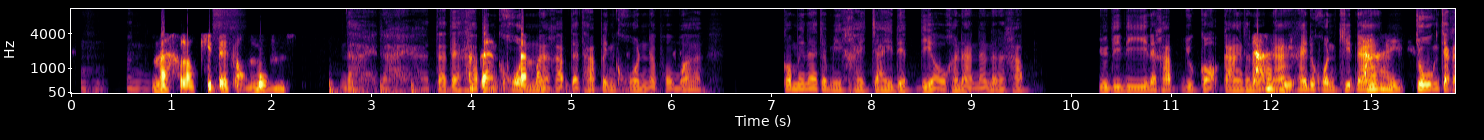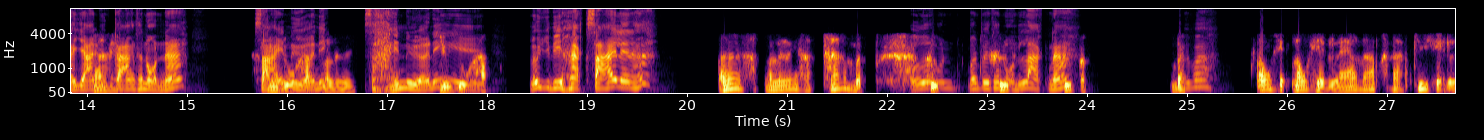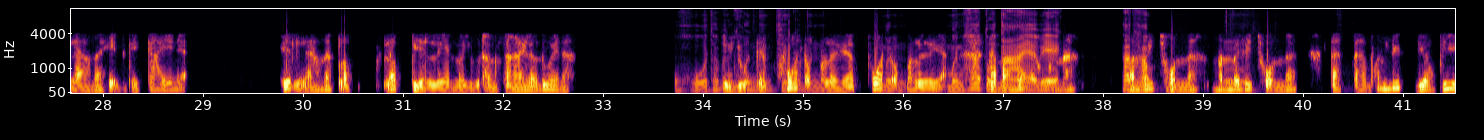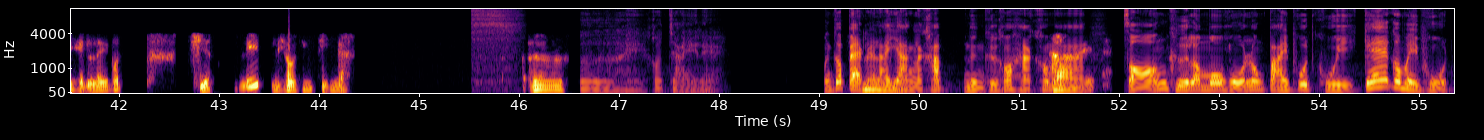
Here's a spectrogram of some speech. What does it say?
อือหือมันนะเราคิดได้สองมุม ได้ได้ฮะแต่แต่ถ้าแต่เป็นคนแต่มันนะครับ แต่ถ้าเป็นคนนะผมว่าก็ไม่น่าจะมีใครใจเด็ดเดี่ยวขนาดนั้นนะนะครับ อยู่ดีๆนะครับ อยู่เกาะกลางถนนนะใช่ให้ทุกคนคิดนะใช่จูงจักรยานใช่อยู่กลางถนนนะ สายเหนืออยู่ๆหักนี่มาเลยสายเหนือนี่อยู่ๆหักแล้วอยู่ดีหักซ้ายเลยนะเออหักมาเลยหักข้ามแบบ เออคือมันมันเป็นถนนหลักนะคือแบบแบบใช่ปะเราเห็นเราเห็นแล้วนะขนาดที่เห็นแล้วนะเห็นไกลๆเนี่ย เห็นแล้วนะเราแล้วเปลี่ยนเลนมาอยู่ทางซ้ายแล้วด้วยนะโอ้โหถ้าเป็นอคยู่นๆจแกริงพรวดๆออกมาเลยอะพรวดออกมาเลยอะเหมือนฆ่าตัวแต่มันตายไม่อะชพี่นเอ็กซ์นะถ้ามันทำไม่ชนนะมันอืมไม่ได้ชนนะแต่แต่ว่านิดเดียวพี่เห็นเลยว่าเฉียดนิดเดียวจริงๆอะ เออ เออเข้าใจเลย มันก็แปลกอืมหลาย ๆ อย่างแหละครับหนึ่งคือเขาหักเข้ามาใช่สองคือเราโมโหลงไปพูดคุย แกก็ไม่พูด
